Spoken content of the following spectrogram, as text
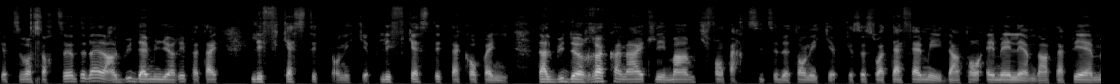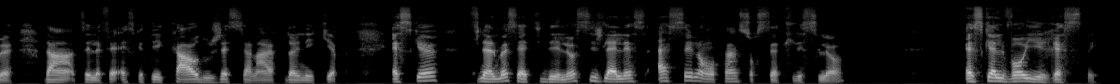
que tu vas sortir, dans le but d'améliorer peut-être l'efficacité de ton équipe, l'efficacité de ta compagnie, dans le but de reconnaître les membres qui font partie de ton équipe, que ce soit ta famille, dans ton MLM, dans ta PME, dans le fait est-ce que tu es cadre ou gestionnaire d'une équipe? Est-ce que finalement, cette idée-là, si je la laisse assez longtemps sur cette liste-là, est-ce qu'elle va y rester?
